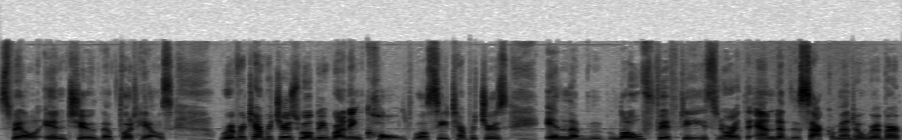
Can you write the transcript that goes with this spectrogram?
spill into the foothills. River temperatures will be running cold. We'll see temperatures in the low 50s, north end of the Sacramento River,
